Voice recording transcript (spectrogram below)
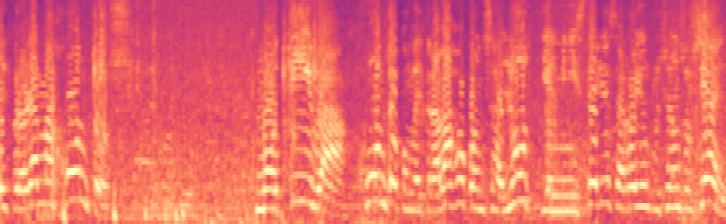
el programa Juntos motiva, junto con el trabajo con salud y el Ministerio de Desarrollo e Inclusión Social,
